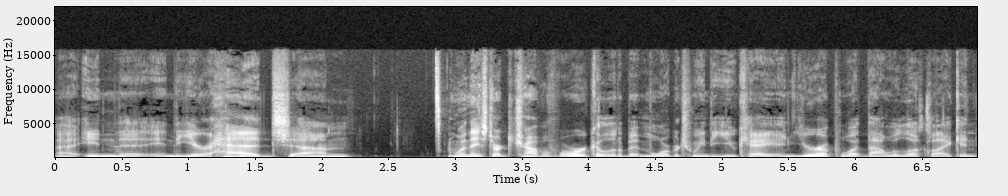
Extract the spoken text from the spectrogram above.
uh, in the in the year ahead. Um, when they start to travel for work a little bit more between the UK and Europe, what that will look like in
